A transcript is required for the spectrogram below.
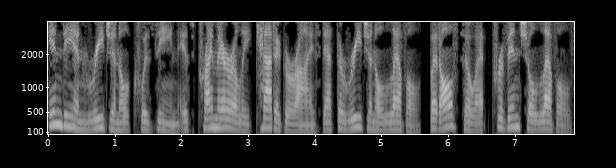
Indian regional cuisine is primarily categorized at the regional level, but also at provincial levels.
